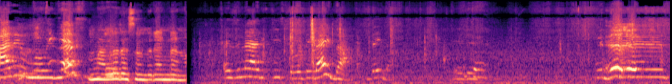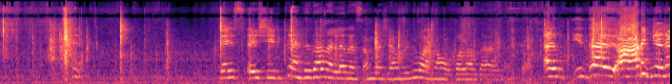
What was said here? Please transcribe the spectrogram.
ആര് നല്ല രസമുണ്ട്. രണ്ടെണ്ണം. ഇതാ ഇതാ ഇതാ ഇതാ ഏത്? Guys, ഏ, ശരിക്കും എന്റെതാ നല്ല രസം. പക്ഷെ അവന് പറഞ്ഞ. അത് ഇത് ആടിങ്ങനെ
